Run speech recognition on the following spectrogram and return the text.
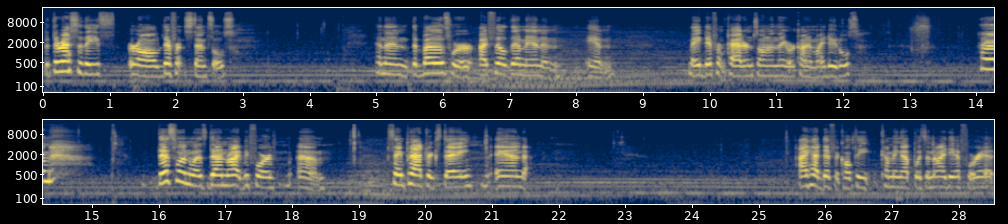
But the rest of these are all different stencils. And then the bows were, I filled them in and, and made different patterns on them. They were kind of my doodles. Um, this one was done right before um, St. Patrick's Day, and I had difficulty coming up with an idea for it.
